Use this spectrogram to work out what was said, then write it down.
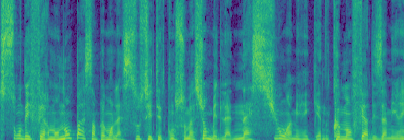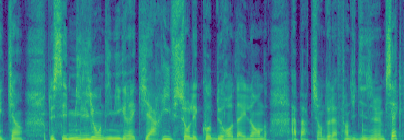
sont des ferments non pas simplement de la société de consommation, mais de la nation américaine. Comment faire des Américains, de ces millions d'immigrés qui arrivent sur les côtes du Rhode Island à partir de la fin du 19e siècle,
